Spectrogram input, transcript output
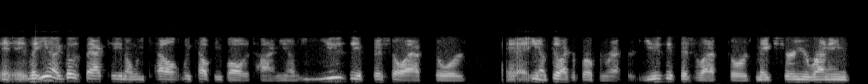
It, it, but you know it goes back to you know we tell we tell people all the time you know use the official app stores. Uh, you know feel like a broken record. Use the official app stores. Make sure you're running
